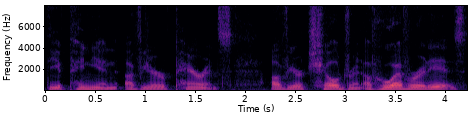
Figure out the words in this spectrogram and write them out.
the opinion of your parents, of your children, of whoever it is.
